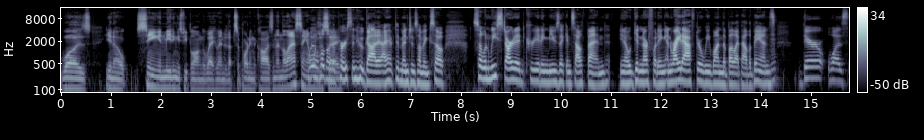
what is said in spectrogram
was you know seeing and meeting these people along the way who ended up supporting the cause and then the last thing i Well, hold to on. The person who got it, I have to mention something. So, so when we started creating music in South Bend, you know, getting our footing, and right after we won the Bud Light Battle of the Bands, Mm-hmm. there was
